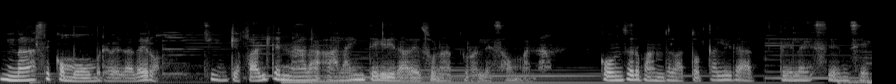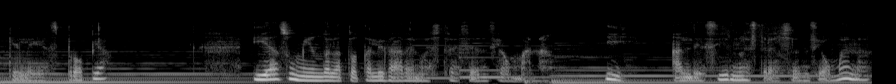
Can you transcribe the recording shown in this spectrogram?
nace como hombre verdadero, sin que falte nada a la integridad de su naturaleza humana, conservando la totalidad de la esencia que le es propia y asumiendo la totalidad de nuestra esencia humana. Y al decir nuestra esencia humana,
